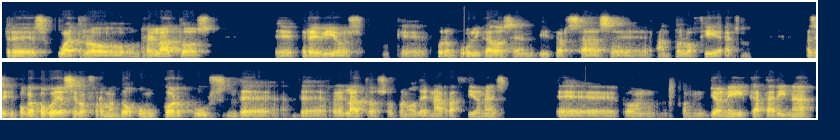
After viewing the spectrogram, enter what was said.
tres, cuatro relatos eh, previos que fueron publicados en diversas eh, antologías. Así que poco a poco ya se va formando un corpus de, relatos o bueno, de narraciones eh, con, con, Johnny y Catarina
